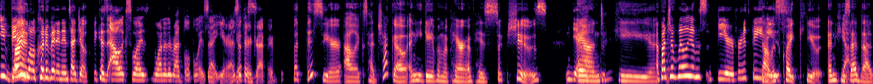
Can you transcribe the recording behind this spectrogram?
It very But- well could have been an inside joke because Alex was one of the Red Bull boys that year as the Yes. third driver. But this year Alex had Checo and he gave him a pair of his shoes Yeah. and mm-hmm. he a bunch of Williams gear for his babies. that was quite cute and he Yeah. said that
